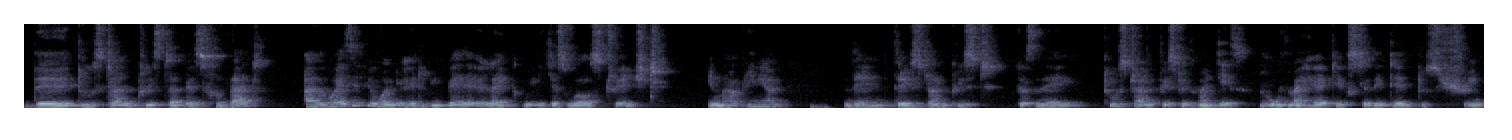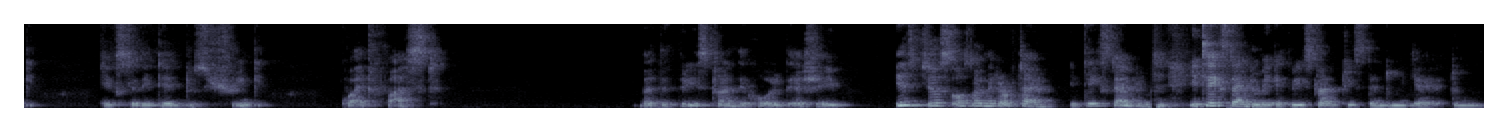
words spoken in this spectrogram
the two strand twist are best for that. Otherwise, if you want your hair to be bare, like really just well stretched, in my opinion, then three strand twist because they two strand twist with my with my hair texture they tend to shrink texture they tend to shrink quite fast. But the three strand they hold their shape. It's just also a matter of time. It takes time to it takes time to make a three strand twist and to make a two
